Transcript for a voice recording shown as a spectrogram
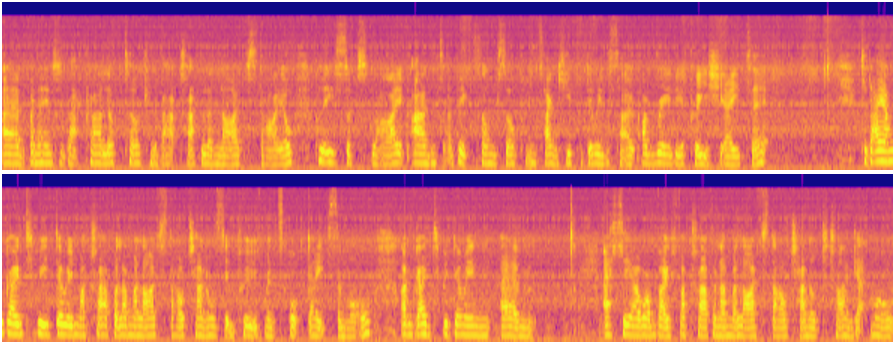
um, my name's Rebecca, I love talking about travel and lifestyle. Please subscribe and a big thumbs up and thank you for doing so, I really appreciate it. Today I'm going to be doing my travel and my lifestyle channels improvements, updates and more. I'm going to be doing um, SEO on both my travel and my lifestyle channel to try and get more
